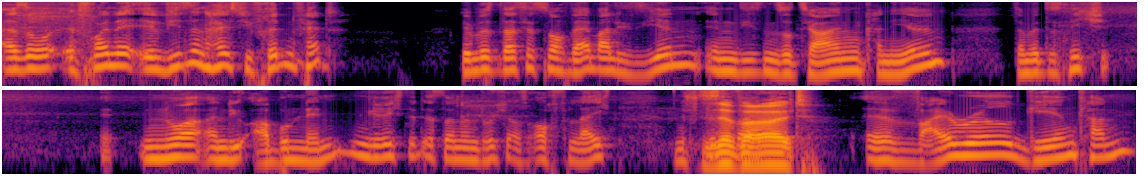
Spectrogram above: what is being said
Also, äh, Freunde, äh, wir sind heiß wie Frittenfett. Wir müssen das jetzt noch verbalisieren in diesen sozialen Kanälen, damit es nicht nur an die Abonnenten gerichtet ist, sondern durchaus auch vielleicht ein Stück The weit, World. äh, viral gehen kann.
